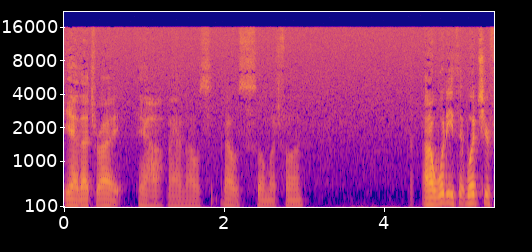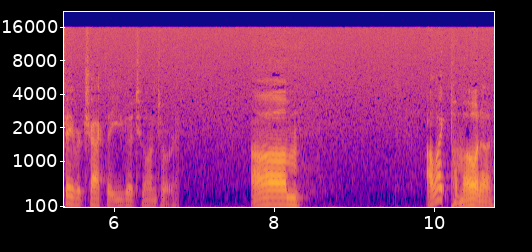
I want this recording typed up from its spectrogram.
Yeah, that's right. Yeah, man, that was that was so much fun. I don't know. What do you think? What's your favorite track that you go to on tour? Um, I like Pomona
